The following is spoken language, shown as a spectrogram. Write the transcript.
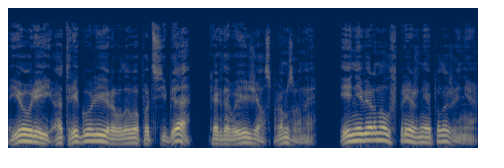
Юрий отрегулировал его под себя, когда выезжал с промзоны и не вернул в прежнее положение.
